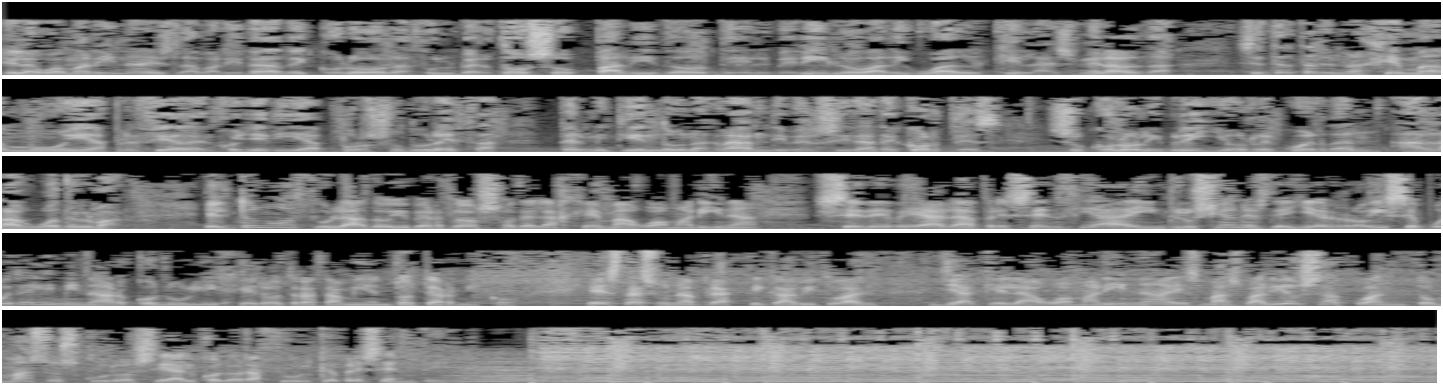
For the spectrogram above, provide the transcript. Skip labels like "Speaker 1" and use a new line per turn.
El aguamarina es la variedad de color azul verdoso pálido del berilo, al igual que la esmeralda. Se trata de una gema muy apreciada en joyería por su dureza, permitiendo una gran diversidad de cortes. Su color y brillo recuerdan al agua del mar.
El tono azulado y verdoso de la gema aguamarina se debe a la presencia e inclusiones de hierro y se puede eliminar con un ligero tratamiento térmico. Esta es una práctica habitual, ya que la aguamarina es más valiosa cuanto más oscuro sea el color azul que presente.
